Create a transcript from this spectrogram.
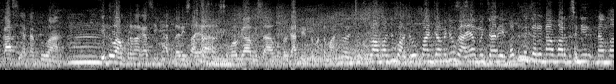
kasih akan Tuhan Hmm. itu bang perkenalkan singkat dari saya semoga bisa memberkati teman-teman Eh, cukup lama juga, cukup panjang juga ya mencari. Berarti mencari nama arti sendiri, nama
